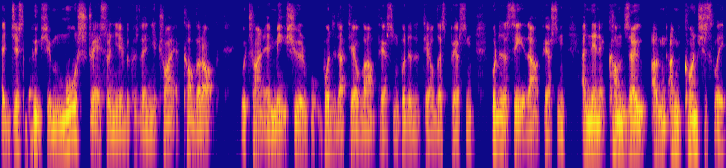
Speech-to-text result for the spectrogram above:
It just puts you more stress on you because then you try to cover up we're trying to make sure what did I tell that person? What did I tell this person? What did I say to that person? And then it comes out un- unconsciously.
